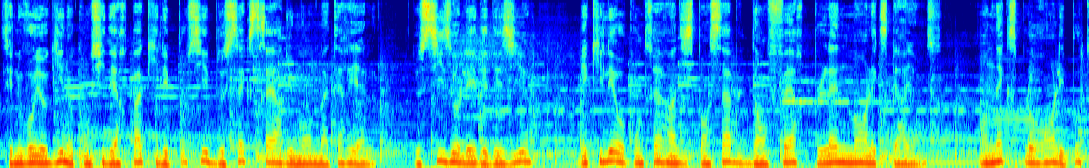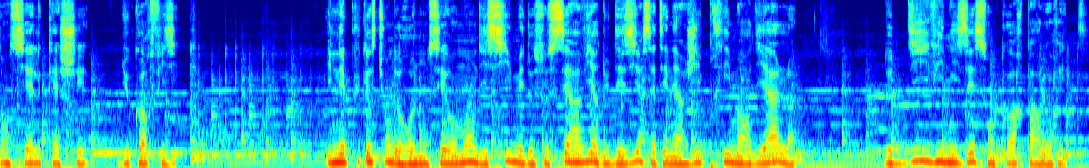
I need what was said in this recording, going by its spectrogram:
Ces nouveaux yogis ne considèrent pas qu'il est possible de s'extraire du monde matériel, de s'isoler des désirs, mais qu'il est au contraire indispensable d'en faire pleinement l'expérience, en explorant les potentiels cachés du corps physique. Il n'est plus question de renoncer au monde ici, mais de se servir du désir, cette énergie primordiale, de diviniser son corps par le rite.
